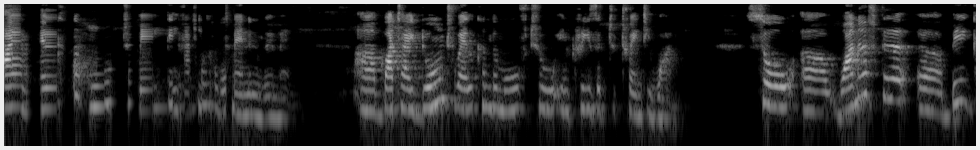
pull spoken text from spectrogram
I welcome the move to make the equal for both men and women, uh, but I don't welcome the move to increase it to 21. So uh, one of the uh, big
